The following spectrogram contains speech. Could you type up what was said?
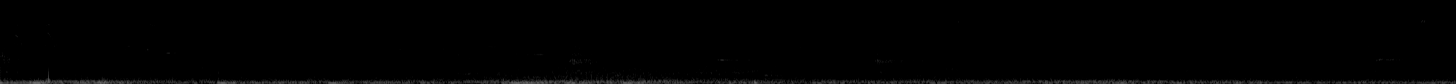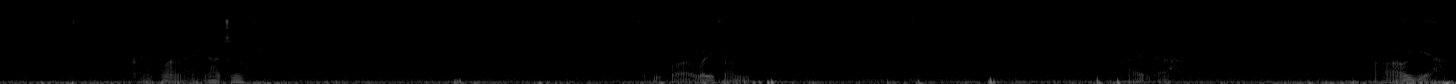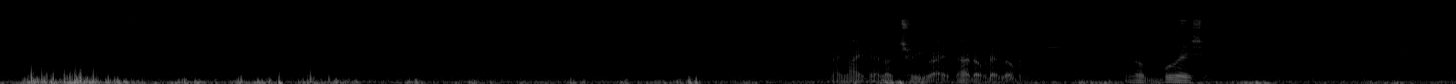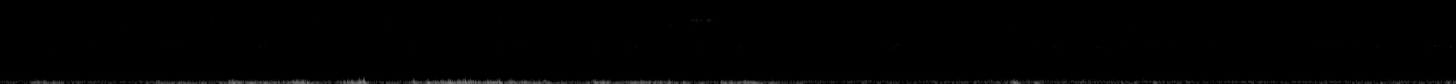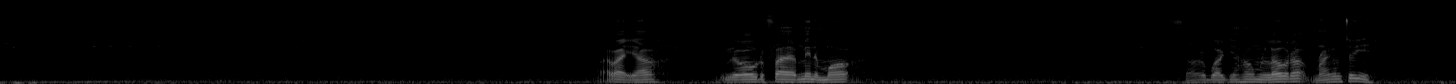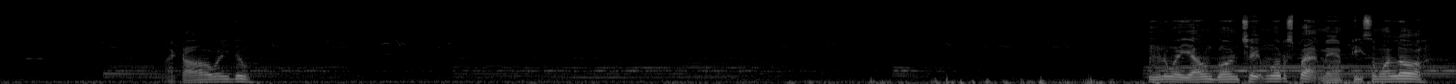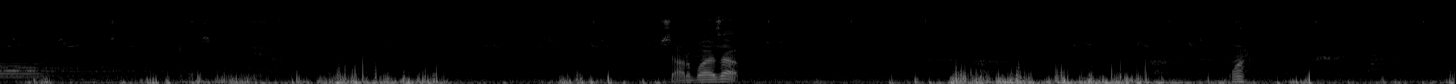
too. Too far away from. Right uh, now. Oh yeah. I like that little tree right there, that little, little bush. Right, y'all. We're over the five minute mark. Sorry, boy, get home and load up, bring them to you. Like I always do. Anyway, y'all, I'm going to check more the spot, man. Peace and one love. Shout the boys out.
